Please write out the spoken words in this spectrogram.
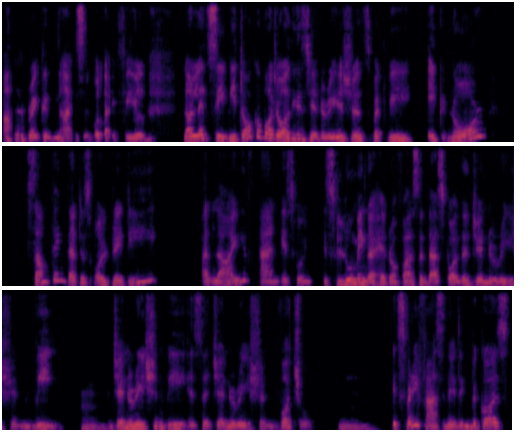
unrecognizable, I feel. Now, let's see, we talk about all these generations, but we ignore something that is already alive and it's going it's looming ahead of us and that's called the generation v Mm, generation V is the generation virtual. Mm, it's very fascinating because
